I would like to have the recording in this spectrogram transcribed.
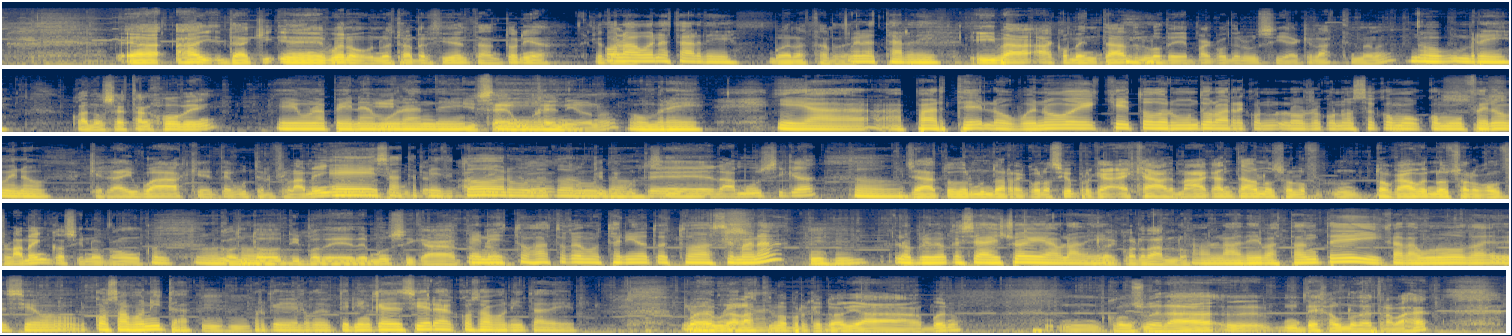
Eh, ay, de aquí, eh, bueno, nuestra presidenta Antonia. ¿qué tal? Hola, buenas tardes. Buenas tardes. Buenas tardes. Iba a comentar lo de Paco de Lucía, qué lástima, ¿no? No, hombre, Cuando seas tan joven, es una pena Y- muy grande. y sea un genio, ¿no? Hombre, y aparte, lo bueno es que todo el mundo lo, recono- lo reconoce como, como un fenómeno. que da igual que te guste el flamenco. Exactamente, todo el mundo, todo el con Que te mundo, guste sí. la música, Todo. ya todo el mundo ha reconocido, porque es que además ha cantado no solo, tocado no solo con flamenco, sino con, Con con, todo, todo, todo. tipo de, de música. En estos actos que hemos tenido todas estas semanas, lo primero que se ha hecho es hablar de él. Recordarlo. Hablar de bastante y cada uno decía cosas bonitas, Porque lo que tenían que decir era cosas bonitas de él. Pues es una pena. lástima porque todavía, bueno, mm, con su edad eh, deja uno de trabajar.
